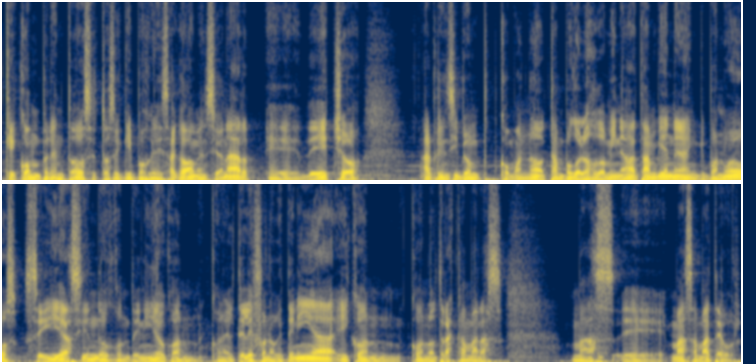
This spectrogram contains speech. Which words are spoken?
que compren todos estos equipos que les acabo de mencionar. Eh, de hecho, al principio, como no tampoco los dominaba tan bien, eran equipos nuevos, seguía haciendo contenido con, el teléfono que tenía y con, otras cámaras más, eh, más amateur.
